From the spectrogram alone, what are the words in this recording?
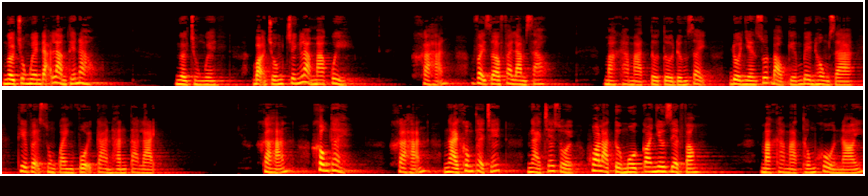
người Trung Nguyên đã làm thế nào? Người Trung Nguyên, bọn chúng chính là ma quỷ. Khả hãn, vậy giờ phải làm sao? Ma Kha Mạt từ từ đứng dậy, đột nhiên rút bảo kiếm bên hông ra, thì vệ xung quanh vội cản hắn ta lại. Khả hãn, không thể. Khả hãn, ngài không thể chết. Ngài chết rồi, hoa là tử môi coi như diệt vong. Mà Kha Mạt thống khổ nói.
